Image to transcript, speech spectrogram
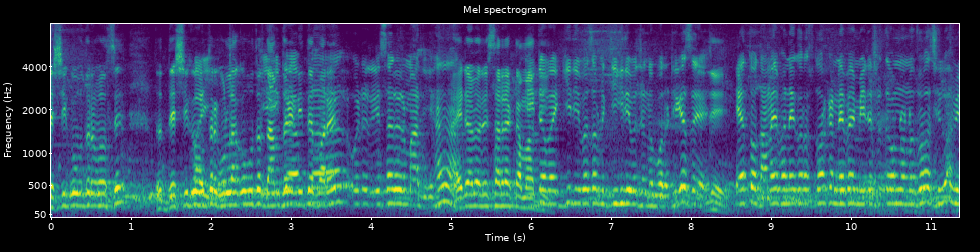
দেশি কবুতর বলছে। তো দেশি কবুতর গোল্লা কবুতর দাম ধরে নিতে পারেন। ওইটা রেসারের মাদি হ্যাঁ? এটা হলো রেসারের একটা মাদি। এটা ভাই গিরিবাজ আপনি কি গিরিবাজ জন্য বলে ঠিক আছে? এত দানাই ফানাই করার দরকার নেই ভাই মেয়েটার সাথে অন্যান্য জোড়া ছিল আমি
